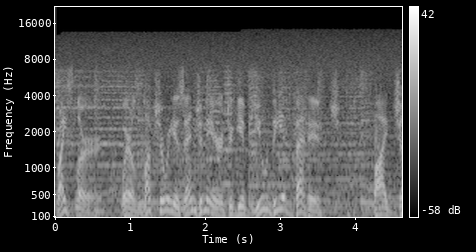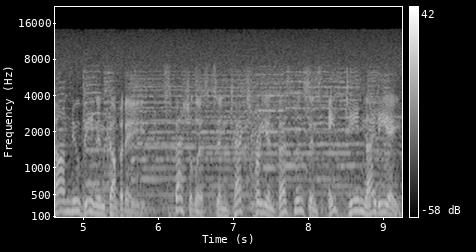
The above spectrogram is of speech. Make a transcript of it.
Chrysler, where luxury is engineered to give you the advantage. By John Nuveen and Company, specialists in tax-free investment since 1898.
